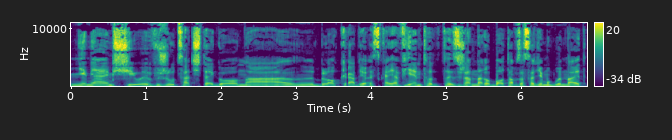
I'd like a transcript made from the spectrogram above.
nie miałem siły wrzucać tego na blog Radio SK. Ja wiem, to, to jest żadna robota. W zasadzie mógłbym nawet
